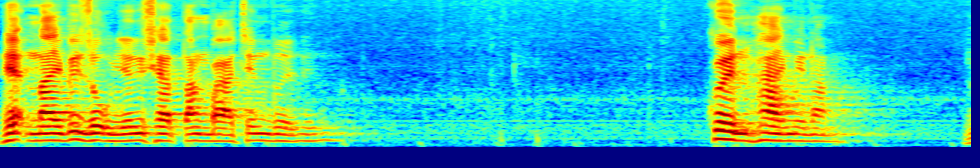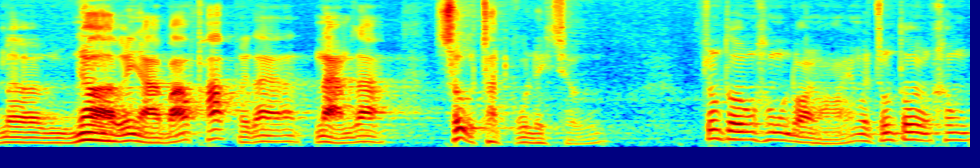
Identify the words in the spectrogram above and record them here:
hiện nay ví dụ như cái xe tăng 3 trên 10 quên 20 năm, mà nhờ cái nhà báo Pháp người ta làm ra sự thật của lịch sử. Chúng tôi cũng không đòi hỏi, mà chúng tôi cũng không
